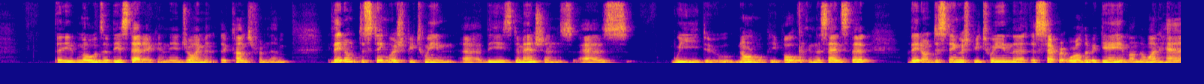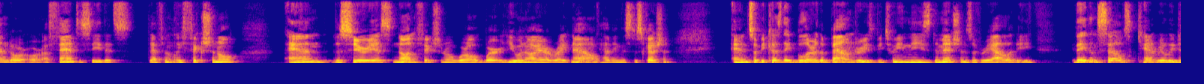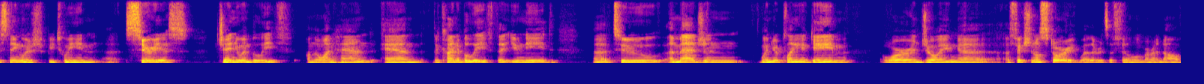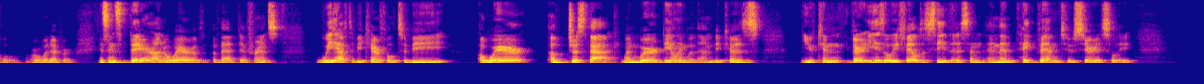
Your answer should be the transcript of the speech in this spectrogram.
the modes of the aesthetic and the enjoyment that comes from them, they don't distinguish between uh, these dimensions as we do, normal people, in the sense that they don't distinguish between the, the separate world of a game on the one hand or, or a fantasy that's definitely fictional and the serious non-fictional world where you and I are right now having this discussion. And so because they blur the boundaries between these dimensions of reality, they themselves can't really distinguish between uh, serious, genuine belief on the one hand and the kind of belief that you need uh, to imagine when you're playing a game or enjoying a, a, fictional story, whether it's a film or a novel or whatever. And since they're unaware of, of that difference, we have to be careful to be aware of just that when we're dealing with them because you can very easily fail to see this and, and then take them too seriously.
